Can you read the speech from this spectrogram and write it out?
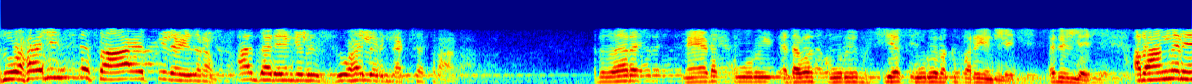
സുഹലിന്റെ സഹായത്തിൽ എഴുതണം. അതറിയെങ്കിൽ സുഹൽ ഒരു നക്ഷത്രമാണ്. അത് വേറെ മേടക്കൂറ് ഇടവക്കൂറ് ഋഷിയക്കൂറ് എന്നൊക്കെ പറയുന്നില്ലേ അതില്ലേ അങ്ങനെ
